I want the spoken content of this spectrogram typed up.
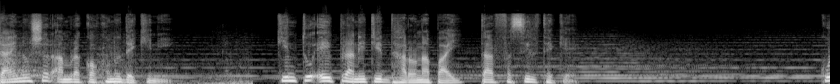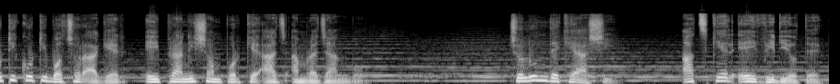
ডাইনোসর আমরা কখনো দেখিনি। কিন্তু এই প্রাণীটির ধারণা পাই তার ফসিল থেকে। কোটি কোটি বছর আগের এই প্রাণী সম্পর্কে আজ আমরা জানব। চলুন দেখে আসি। আজকের এই ভিডিওতে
